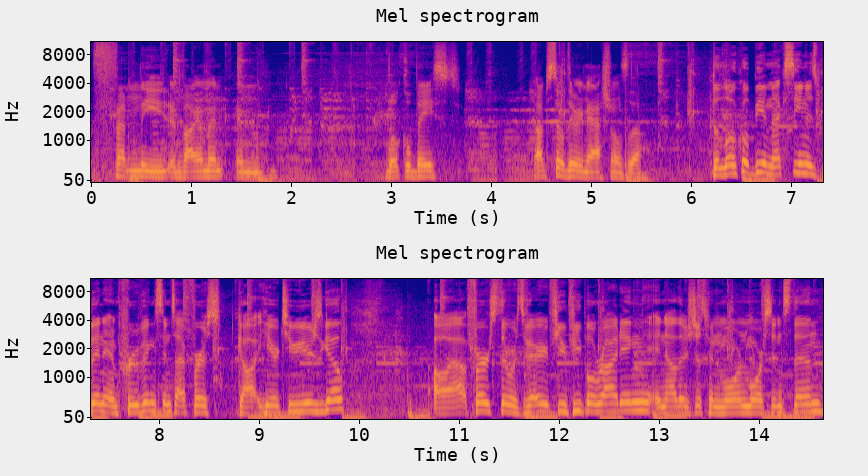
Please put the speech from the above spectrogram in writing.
friendly environment and local based. I'm still doing nationals though. The local BMX scene has been improving since I first got here two years ago. Uh, at first there was very few people riding and now there's just been more and more since then.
